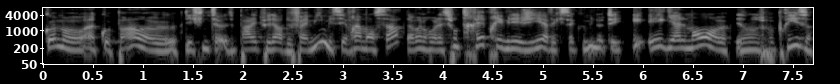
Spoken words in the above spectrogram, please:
comme euh, un copain. Euh, Delphine parlait tout à l'heure de famille, mais c'est vraiment ça, d'avoir une relation très privilégiée avec sa communauté. Et, également, les entreprises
